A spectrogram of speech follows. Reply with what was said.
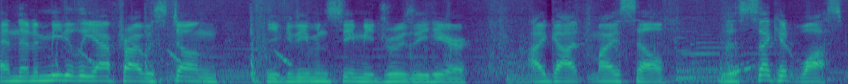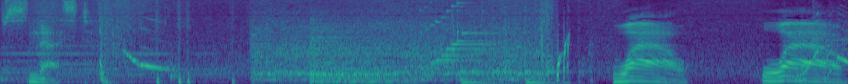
And then immediately after I was stung, you could even see me druzy here. I got myself the second wasp's nest. Wow. Wow.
